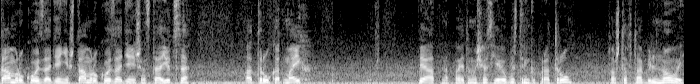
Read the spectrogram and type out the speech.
Там рукой заденешь, там рукой заденешь, остаются от рук, от моих пятна. Поэтому сейчас я его быстренько протру, потому что автомобиль новый.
